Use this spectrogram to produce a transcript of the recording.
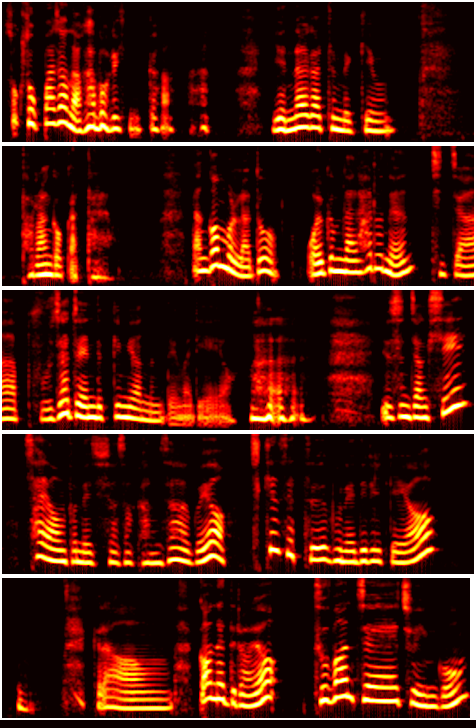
쏙쏙 빠져나가 버리니까 옛날 같은 느낌 덜한 것 같아요. 딴 건 몰라도 월급날 하루는 진짜 부자 된 느낌이었는데 말이에요. 유순정 씨 사연 보내주셔서 감사하고요. 치킨 세트 보내드릴게요. 음, 그럼 꺼내들어요. 두 번째 주인공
